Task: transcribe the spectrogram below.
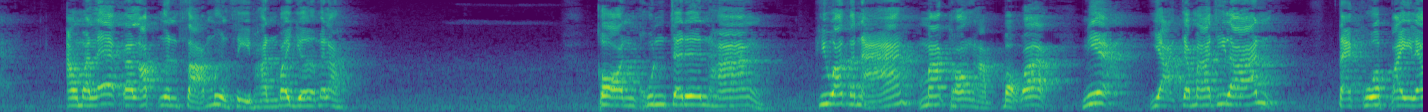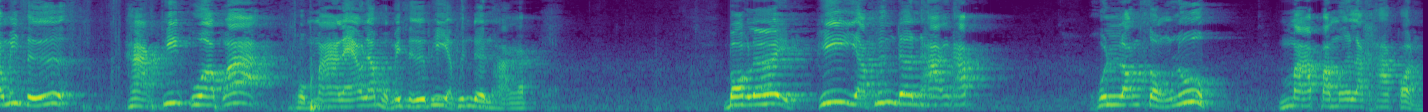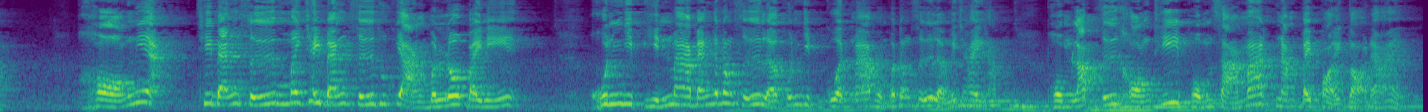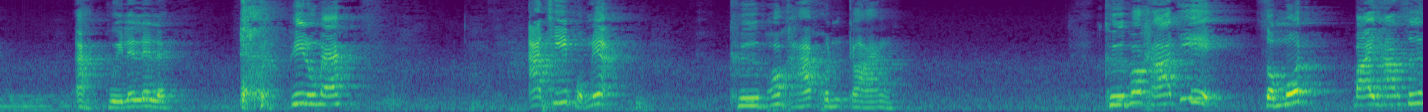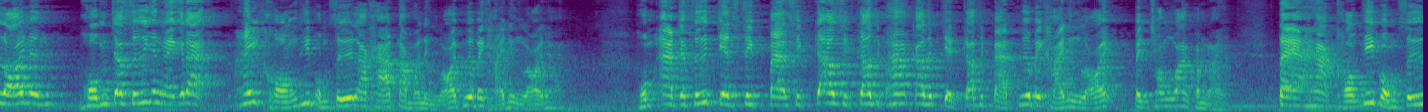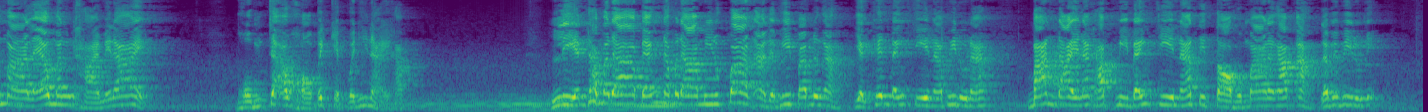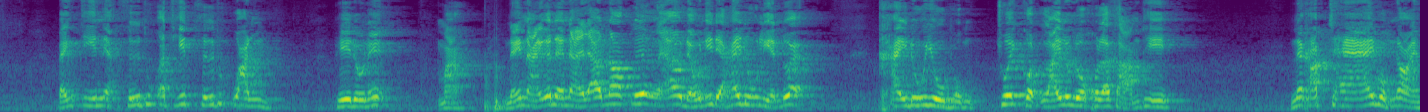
เอามาแลกแล้วรับเงินสามหมื่นสี่พันไว้เยอะไหมล่ะ ก่อนคุณจะเดินทาง พี่วัฒนามากทองถามบอกว่า เนี่ย อยากจะมาที่ร้าน แต่กลัวไปแล้วไม่ซื้อ หากพี่กลัวว่า ผมมาแล้วแล้วผมไม่ซื้อพี่อย่าเพิ่งเดินทางครับ บอกเลย พี่อย่าเพิ่งเดินทางครับ คุณลองส่งรูป มาประเมินราคาก่อน ของเนี่ยที่แบงค์ซื้อไม่ใช่แบงค์ซื้อทุกอย่างบนโลกใบนี้ คุณหยิบหินมาแบงค์ก็ต้องซื้อเหรอคุณหยิบกรวดมา ผมก็ต้องซื้อเหรอไม่ใช่ครับ ผมรับซื้อของที่ผมสามารถนำไปปล่อยต่อได้ อะคุยเล่นๆเลย พี่รู้ไหม อาชีพผมเนี่ย คือพ่อค้าคนกลาง คือพ่อค้าที่สมมุติปลายทางซื้อร้อยหนึ่งผมจะซื้อยังไงก็ได้ ให้ของที่ผมซื้อราคาต่ำกว่าหนึ่งร้อยเพื่อไปขายหนึ่งร้อยได้ ผมอาจจะซื้อเจ็ดสิบแปดสิบเก้าสิบเก้าสิบห้าเก้าสิบเจ็ดเก้าสิบแปดเพื่อไปขายหนึ่งร้อยเป็นช่องว่างกำไร แต่หากของที่ผมซื้อมาแล้วมันขายไม่ได้ ผมจะเอาของไปเก็บไว้ที่ไหนครับ เหรียญธรรมดาแบงค์ธรรมดามีลูกบ้านอะเดี๋ยวพี่แป๊บนึงอะอย่างเช่นแบงค์จีนนะพี่ดูนะ บ้านใดนะครับ มีแบงค์จีนนะ ติดต่อผมมานะครับอะแล้วพี่พี่ๆดูนี่แบงค์จีนเนี่ยซื้อทุกอาทิตย์ซื้อทุกวัน พี่ดูนี่มาไหนๆก็ไหนๆแล้วนอกเรื่องแล้ว เดี๋ยววันนี้เดี๋ยวให้ดูเหรียญด้วย ใครดูอยู่ผมช่วยกดไลค์รัวๆคนละสามทีนะครับ แชร์ให้ผมหน่อย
